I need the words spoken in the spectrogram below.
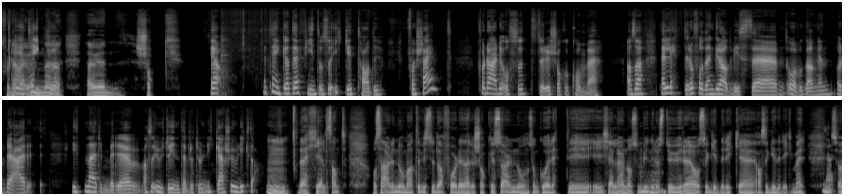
For det er jo en, eh, det er jo en sjokk. Ja. Jeg tenker at det er fint også å ikke ta det for seint, for da er det også et større sjokk å komme. Altså, det er lettere å få den gradvise overgangen når det er litt nærmere Altså ute- og innetemperaturen ikke er så ulik, da. Mm, det er helt sant. Og så er det noe med at hvis du da får det der sjokket, så er det noen som går rett i, i kjelleren, og så begynner Mhm. å sture, og så gidder ikke, altså gidder ikke mer. Så,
